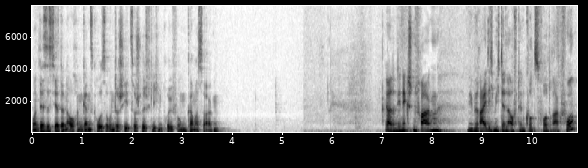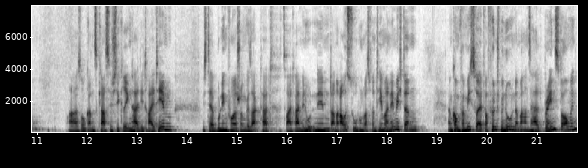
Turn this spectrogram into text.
Und das ist ja dann auch ein ganz großer Unterschied zur schriftlichen Prüfung, kann man sagen. Ja, dann die nächsten Fragen. Wie bereite ich mich denn auf den Kurzvortrag vor? Also ganz klassisch, Sie kriegen halt die drei Themen wie es der Bulling vorher schon gesagt hat, zwei, drei Minuten nehmen, dann raussuchen, was für ein Thema nehme ich dann. Dann kommen für mich so etwa fünf Minuten, dann machen sie halt Brainstorming.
